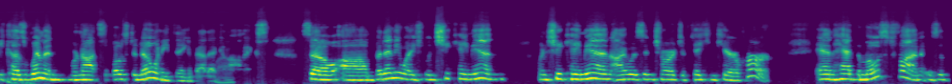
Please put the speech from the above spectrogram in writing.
because women were not supposed to know anything about economics. Wow. So, um, but anyways, when she came in, when she came in, I was in charge of taking care of her and had the most fun. It was the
